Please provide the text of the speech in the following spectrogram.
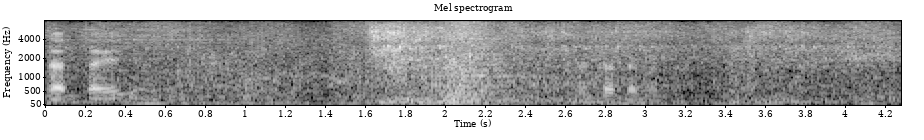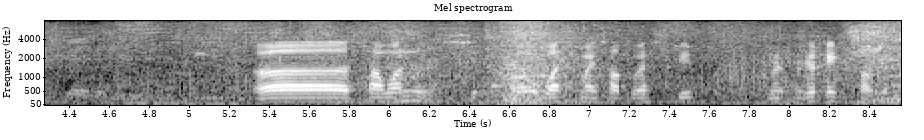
Santai aja. Bentar, bentar. Uh, someone uh, watch my southwest speed. Mereka kayak southwest.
